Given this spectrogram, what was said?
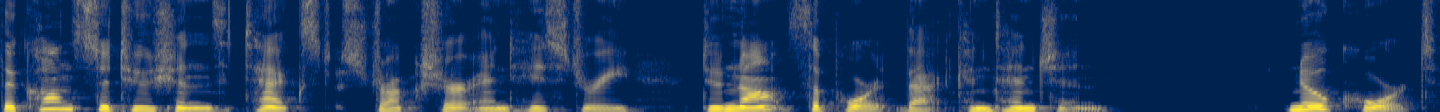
The Constitution's text, structure, and history do not support that contention. No court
